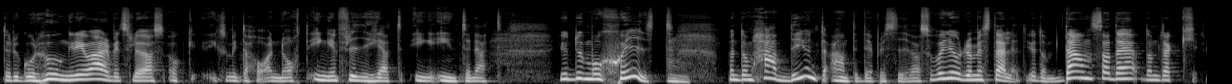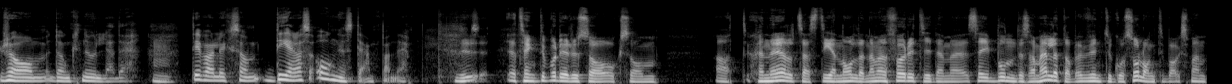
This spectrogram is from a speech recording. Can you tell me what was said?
Där du går hungrig och arbetslös och liksom inte har något, ingen frihet, inget internet. Jo, du mår skit. Men de hade ju inte antidepressiva, så vad gjorde de istället? Jo, de dansade, de drack rom, de knullade. Det var liksom deras ångestdämpande. Jag tänkte på det du sa också om att generellt så här stenåldern, nej, men förr i tiden med, säg bondesamhället då, behöver vi inte gå så långt tillbaks, men,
